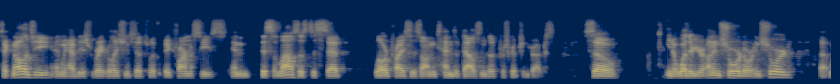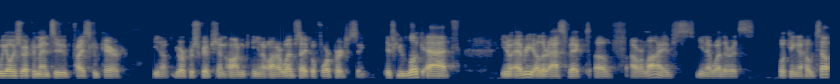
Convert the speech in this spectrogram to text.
technology and we have these great relationships with big pharmacies. And this allows us to set lower prices on tens of thousands of prescription drugs. So, you know, whether you're uninsured or insured, uh, we always recommend to price compare, you know, your prescription on, you know, on our website before purchasing. If you look at, you know, every other aspect of our lives, you know, whether it's booking a hotel,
